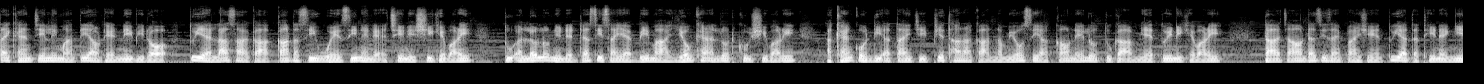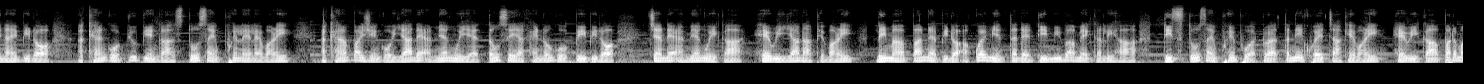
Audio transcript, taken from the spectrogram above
တိုက်ခန်းကျင်းလေးမှာတယောက်တည်းနေပြီးတော့သူ့ရဲ့လဆာကကားတစ်စီးဝယ်စည်းနိုင်တဲ့အခြေအနေရှိခဲ့ပါတယ်။သူအလုတ်လုတ်နေတဲ့ဓာတ်စီဆိုင်ရဲ့ဘေးမှာရုံခန့်အလွတ်တစ်ခုရှိပါတယ်အခန်းကိုဒီအတိုင်းကြီးပြစ်ထားတာကနှမျောစရာကောင်းတယ်လို့သူကအမြဲတွေးနေခဲ့ပါတယ် ဒါကြောင့်ဓာတ်စီဆိုင်ပိုင်ရှင်သူ့ရဲ့တထေးနဲ့ညှိနှိုင်းပြီးတော့အခန်းကိုပြုတ်ပြင်ကစတိုးဆိုင်ဖွင့်လှစ်လိုက်ပါတယ်အခန်းပိုင်ရှင်ကိုရတဲ့အမျက်ငွေရဲ့30ရာခိုင်နှုန်းကိုပေးပြီးတော့ကျန်တဲ့အမျက်ငွေကဟယ်ရီရတာဖြစ်ပါတယ်လိမ္မာပန်းနဲ့ပြီးတော့အကွက်မြင့်တက်တဲ့ဒီမိဘမဲ့ကလေးဟာဒီစတိုးဆိုင်ဖွင့်ဖို့အတွက်တနစ်ခွဲကြာခဲ့ပါတယ်ဟယ်ရီကပထမ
